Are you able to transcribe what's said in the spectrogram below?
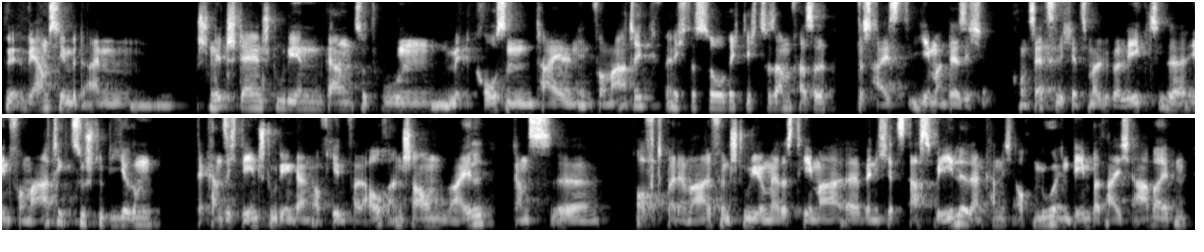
Wir, wir haben es hier mit einem Schnittstellenstudiengang zu tun mit großen Teilen Informatik, wenn ich das so richtig zusammenfasse. Das heißt, jemand, der sich grundsätzlich jetzt mal überlegt, äh, Informatik zu studieren, der kann sich den Studiengang auf jeden Fall auch anschauen, weil ganz äh, oft bei der Wahl für ein Studium ja das Thema, äh, wenn ich jetzt das wähle, dann kann ich auch nur in dem Bereich arbeiten.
